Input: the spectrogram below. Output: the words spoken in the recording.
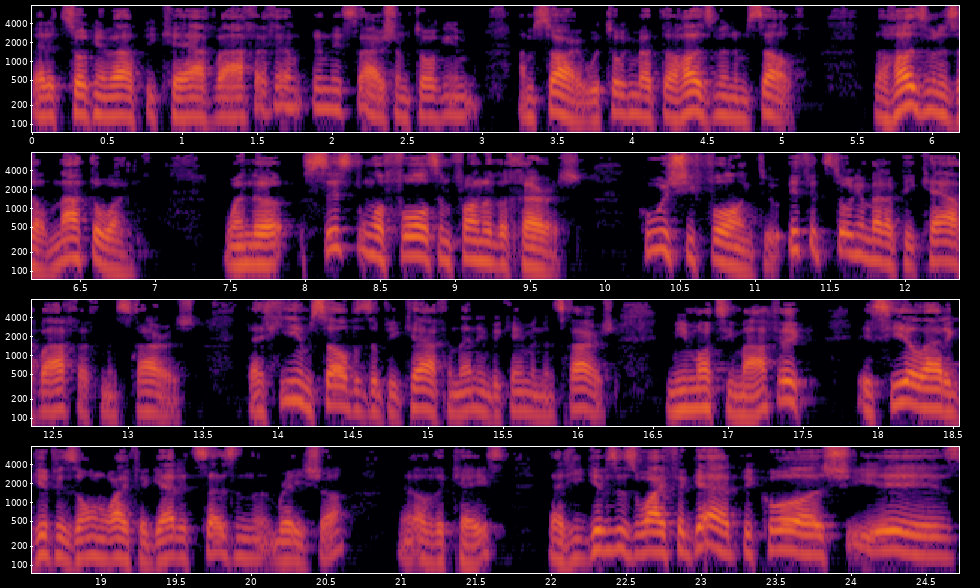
that it's talking about I'm talking, I'm sorry, we're talking about the husband himself. The husband himself, not the wife. When the sister-in-law falls in front of the cheresh, who is she falling to? If it's talking about a pikach v'achach nischarish, that he himself is a pikach and then he became a nischarish, mimotzi mafik, is he allowed to give his own wife a get? It says in the Resha of the case that he gives his wife a get because she is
